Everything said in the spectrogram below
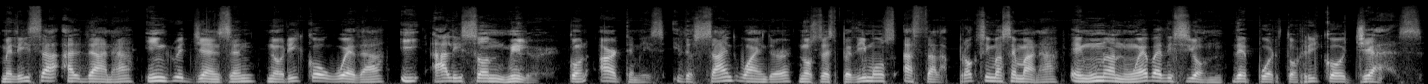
Melissa Aldana, Ingrid Jensen, Noriko Ueda y Alison Miller. Con Artemis y The Sidewinder nos despedimos hasta la próxima semana en una nueva edición de Puerto Rico Jazz.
